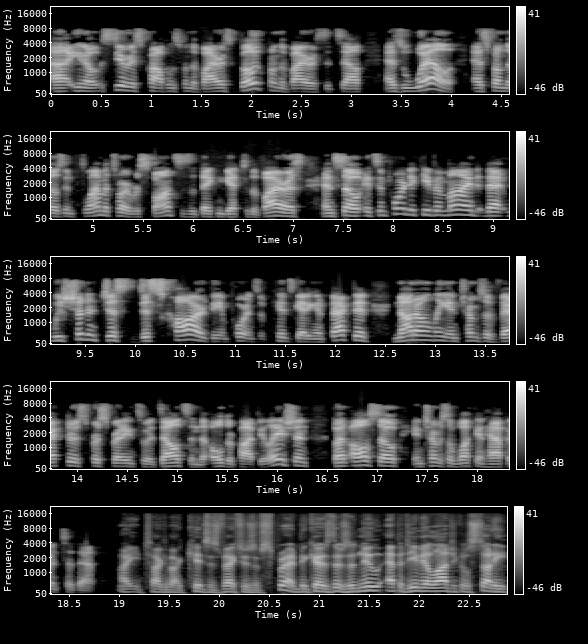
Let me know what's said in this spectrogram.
uh, you know, serious problems from the virus, both from the virus itself as well as from those inflammatory responses that they can get to the virus. And so it's important to keep in mind that we shouldn't just discard the importance of kids getting infected, not only in terms of vectors for spreading to adults and the older population, but also in terms of what can happen to them. Right, you talked about kids as vectors of spread because there's a new epidemiological study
